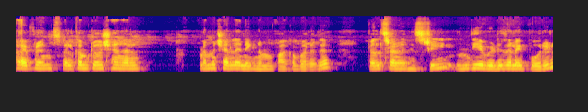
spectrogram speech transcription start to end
Hi friends welcome to channel நம்ம சேனலில் இன்றைக்கி நம்ம பார்க்க போகிறது டுவெல்த் ஸ்டாண்டர்ட் ஹிஸ்ட்ரி இந்திய விடுதலை போரில்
